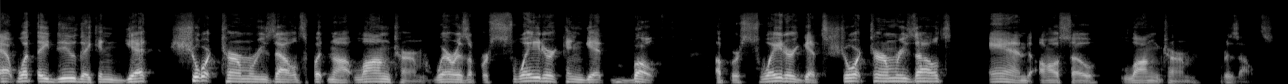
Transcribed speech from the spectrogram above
at what they do, they can get short term results, but not long term. Whereas a persuader can get both a persuader gets short term results and also long term results.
